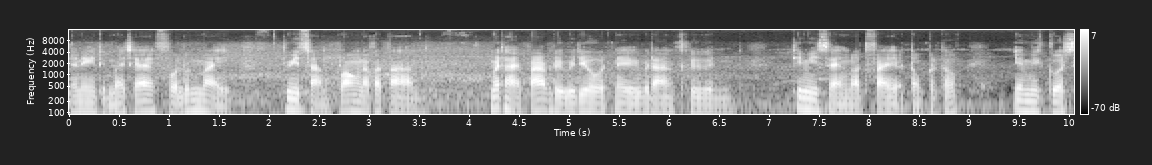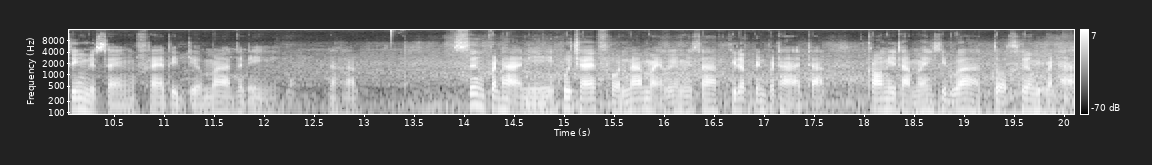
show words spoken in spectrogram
นั่นเองถึงแม้ใช้ iPhone รุ่นใหม่ ที่มี 3 กล้องแล้วก็ตาม เมื่อถ่ายภาพหรือวิดีโอในเวลากลางคืน ที่มีแสงหลอดไฟตรงกระทบ ยังมี ghosting หรือแสงแฟร์ติดเยอะมากนั่นเองนะครับ ซึ่งปัญหานี้ผู้ใช้ iPhone หน้าใหม่ก็ยังไม่ทราบคิดว่าเป็นปัญหาจากกล้องที่ทำให้คิดว่าตัวเครื่องมีปัญหา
